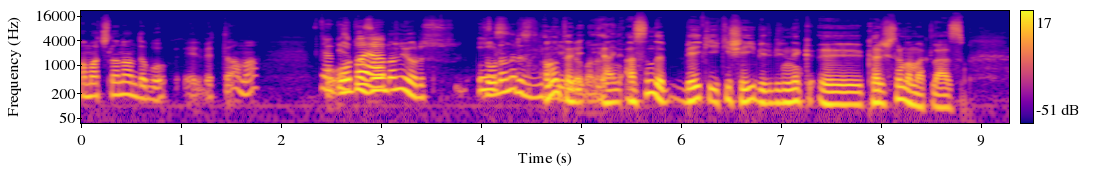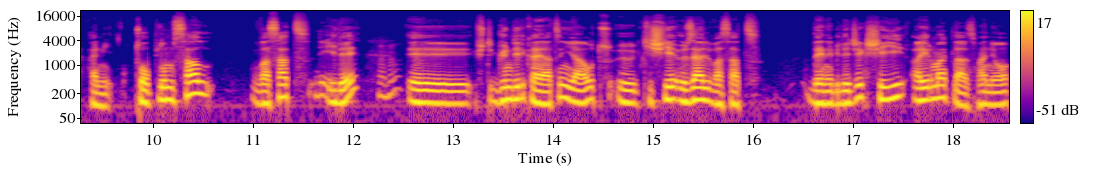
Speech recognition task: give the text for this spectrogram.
amaçlanan da bu elbette ama Ya o- orada bayağı zorlanıyoruz. Zorlanırız gibi Ama geliyor tabii bana. yani aslında belki iki şeyi birbirine e, karıştırmamak lazım. Hani toplumsal vasat Değil. ile Hı hı. e, işte gündelik hayatın yahut e, kişiye özel vasat denebilecek şeyi ayırmak lazım. Hani o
